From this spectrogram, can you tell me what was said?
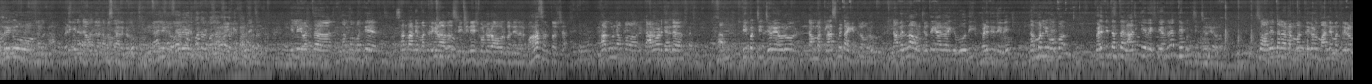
ಎಲ್ರಿಗೂ ಬೆಳಗಿನ ಜಾವದ ನಮಸ್ಕಾರಗಳು ಇಲ್ಲಿ ಇವತ್ತು ನಮ್ಮ ಮಧ್ಯೆ ಸನ್ಮಾನ್ಯ ಮಂತ್ರಿಗಳಾದ ಶ್ರೀ ದಿನೇಶ್ ಗುಂಡೂರಾವ್ ಅವರು ಬಂದಿದ್ದಾರೆ. ಬಹಳ ಸಂತೋಷ. ಹಾಗೂ ನಮ್ಮ ಧಾರವಾಡದಿಂದ ದೀಪಕ್ ಚಿಂಚೋರಿ ಅವರು ನಮ್ಮ ಕ್ಲಾಸ್ಮೇಟ್ ಆಗಿದ್ರು ಅವರು. ನಾವೆಲ್ಲ ಅವ್ರ ಜೊತೆಗಾರರಾಗಿ ಓದಿ ಬೆಳೆದಿದ್ದೀವಿ. ನಮ್ಮಲ್ಲಿ ಒಬ್ಬ ಬೆಳೆದಿದ್ದಂಥ ರಾಜಕೀಯ ವ್ಯಕ್ತಿ ಅಂದ್ರೆ ದೀಪಕ್ ಚಿಂಚೋರಿ ಅವರು. ಸೊ ಅದೇ ತರ ನಮ್ಮ ಮಂತ್ರಿಗಳು, ಮಾನ್ಯ ಮಂತ್ರಿಗಳು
